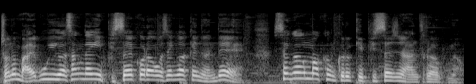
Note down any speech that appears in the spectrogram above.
저는 말고기가 상당히 비쌀 거라고 생각했는데 생각만큼 그렇게 비싸진 않더라고요.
